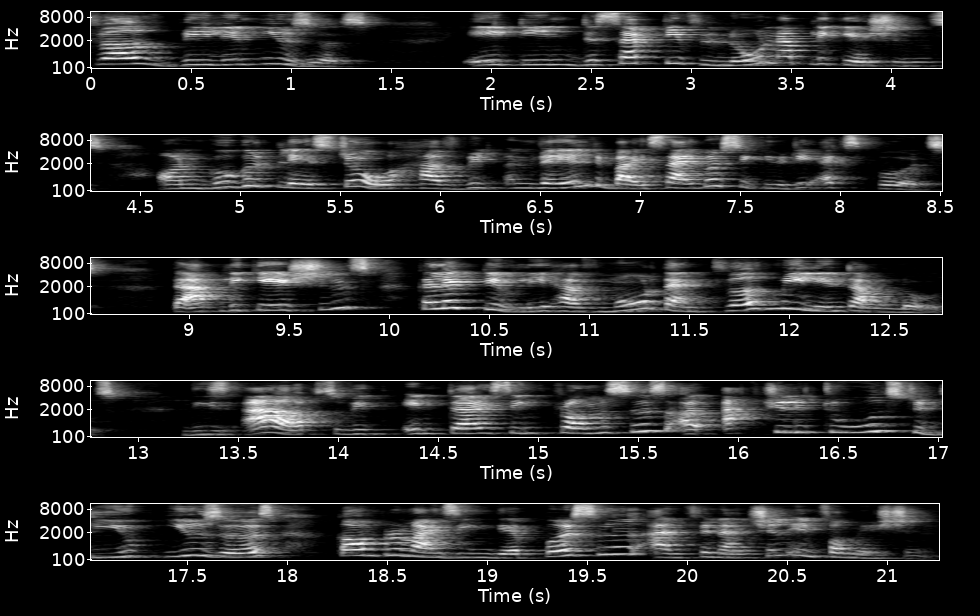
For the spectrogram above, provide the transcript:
12 billion users. 18 deceptive loan applications on Google Play Store have been unveiled by cybersecurity experts. The applications collectively have more than 12 million downloads. These apps with enticing promises are actually tools to dupe users compromising their personal and financial information.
